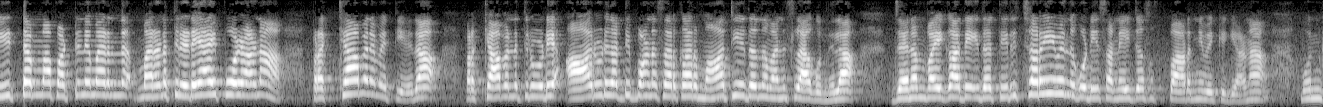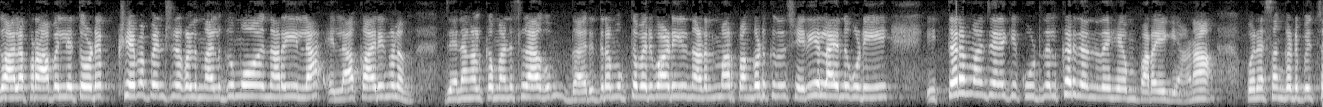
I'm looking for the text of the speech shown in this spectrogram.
വീട്ടമ്മ പട്ടിണി മരണ മരണത്തിനിടയായപ്പോഴാണ് പ്രഖ്യാപനം എത്തിയത് പ്രഖ്യാപനത്തിലൂടെ ആരുടെ തട്ടിപ്പാണ് സർക്കാർ മാറ്റിയതെന്ന് മനസ്സിലാകുന്നില്ല. ജനം വൈകാതെ ഇത് തിരിച്ചറിയുമെന്ന് കൂടി സണ്ണി ജോസഫ് പറഞ്ഞു വെക്കുകയാണ്. മുൻകാല പ്രാബല്യത്തോടെ ക്ഷേമ പെൻഷനുകൾ നൽകുമോ എന്നറിയില്ല. എല്ലാ കാര്യങ്ങളും ജനങ്ങൾക്ക് മനസ്സിലാകും. ദരിദ്രമുക്ത പരിപാടിയിൽ നടന്മാർ പങ്കെടുക്കുന്നത് ശരിയല്ല എന്ന് കൂടി ഇത്തരം വഞ്ചനയ്ക്ക് കൂട്ടുനിൽക്കരുതെന്ന് അദ്ദേഹം പറയുകയാണ്. പുനഃസംഘടിപ്പിച്ച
